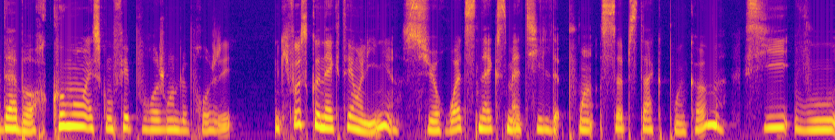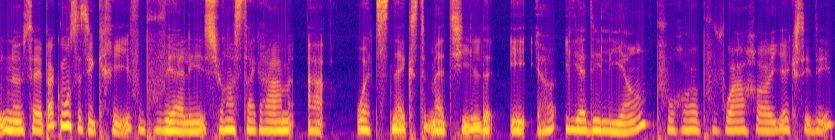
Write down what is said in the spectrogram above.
D'abord, comment est-ce qu'on fait pour rejoindre le projet? Il faut se connecter en ligne sur whatsnextmathilde.substack.com. Si vous ne savez pas comment ça s'écrit, vous pouvez aller sur Instagram à whatsnextmathilde et euh, il y a des liens pour euh, pouvoir euh, y accéder.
